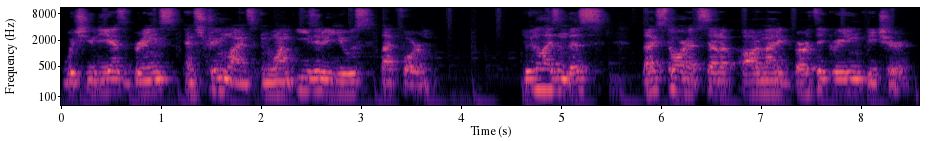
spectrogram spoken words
which UDS brings and streamlines in one easy-to-use platform. Utilizing this, Backstore has set up automatic birthday greeting feature.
